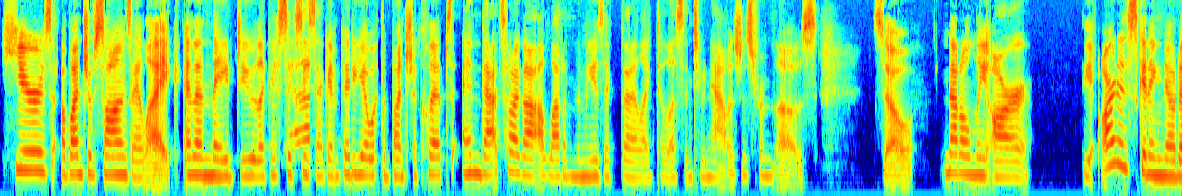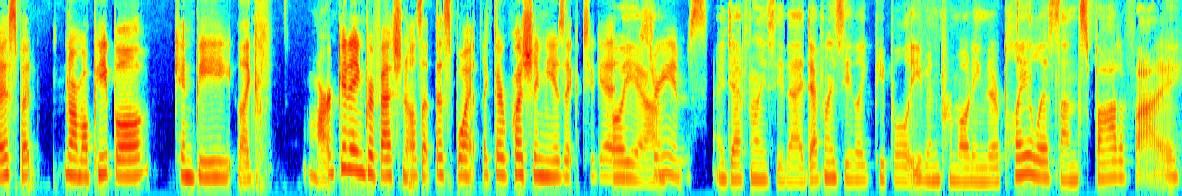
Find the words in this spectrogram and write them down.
Here's a bunch of songs I like. And then they do like a 60 second video with a bunch of clips. And that's how I got a lot of the music that I like to listen to now, is just from those. So not only are the artists getting noticed, but normal people can be like marketing professionals at this point. Like they're pushing music to get Oh, yeah. streams. I definitely see that. I definitely see like people even promoting their playlists on Spotify.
